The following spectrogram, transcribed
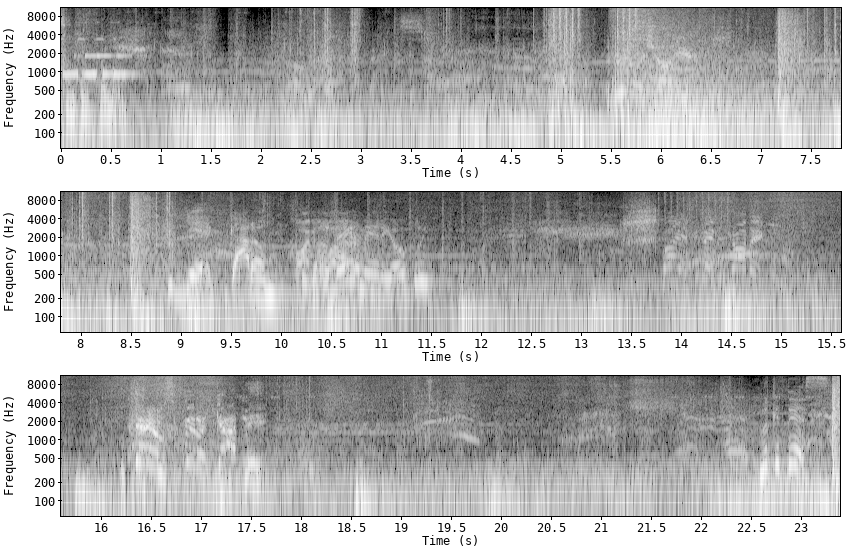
Something for you. Adrenaline shot here. Yeah, got him. Climb the ladder. Annie Oakley. Fire spit coming. Damn, spitter got me. Look at this.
